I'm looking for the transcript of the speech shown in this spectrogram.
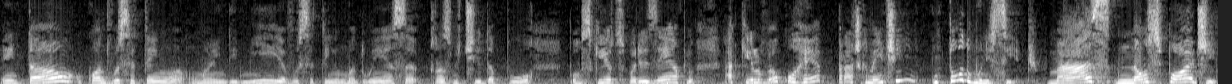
Então, quando você tem uma, uma endemia, você tem uma doença transmitida por, por mosquitos, por exemplo, aquilo vai ocorrer praticamente em, em todo o município. Mas não se pode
